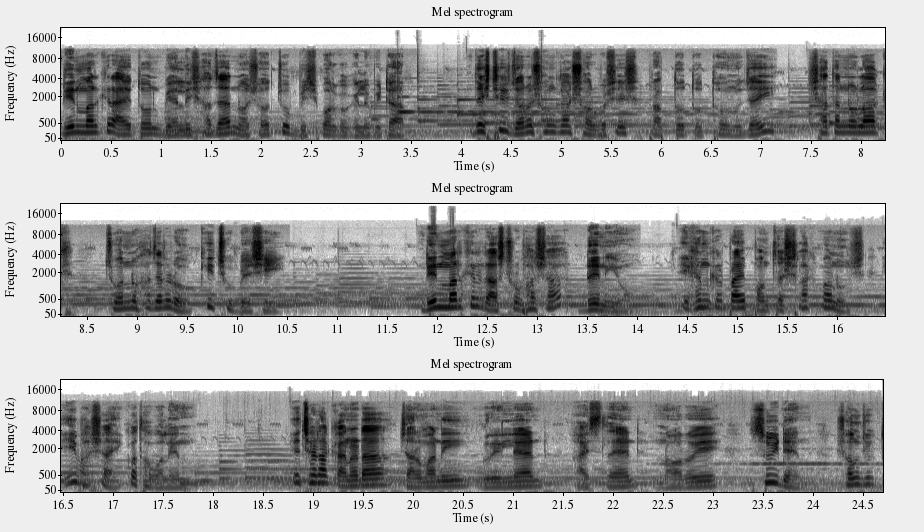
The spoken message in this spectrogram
ডেনমার্কের আয়তন বিয়াল্লিশ হাজার নশো চব্বিশ বর্গ কিলোমিটার। দেশটির জনসংখ্যা সর্বশেষ প্রাপ্ত তথ্য অনুযায়ী সাতান্ন লাখ চুয়ান্ন হাজারেরও কিছু বেশি। ডেনমার্কের রাষ্ট্রভাষা ডেনীয় এখানকার প্রায় পঞ্চাশ লাখ মানুষ এই ভাষায় কথা বলেন। এছাড়া Canada, Germany, Greenland, Iceland, Norway, Sweden সংযুক্ত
